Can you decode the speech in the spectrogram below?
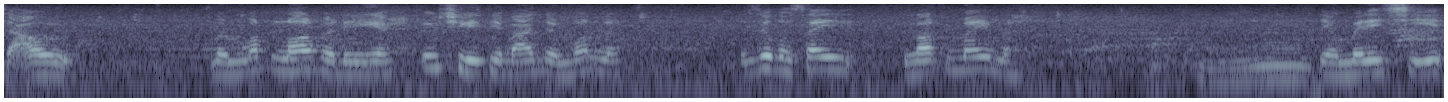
จะเอา มันมดรอดพอดีไงซิ้วชีสที่บ้านจนหมดเลยซิ้วก็ใส่รอดไม่มาอืมยังไม่ได้ชีส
